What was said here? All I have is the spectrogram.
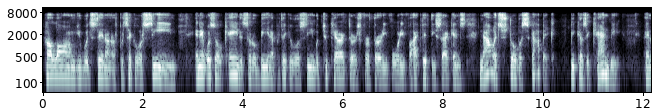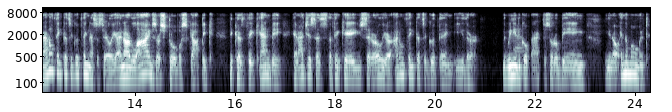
how long you would sit on a particular scene. And it was okay to sort of be in a particular scene with two characters for 30, 45, 50 seconds. Now it's stroboscopic because it can be. And I don't think that's a good thing necessarily. And our lives are stroboscopic because they can be. And I just, as I think Kay, you said earlier, I don't think that's a good thing either. We need yeah. to go back to sort of being, you know, in the moment.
